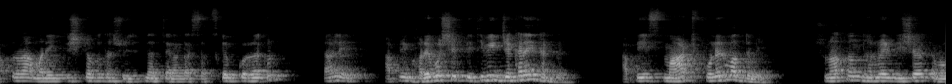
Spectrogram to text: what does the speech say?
আপনারা আমার এই কৃষ্ণকথা সুজিত নাথ চ্যানেলটা সাবস্ক্রাইব করে রাখুন। তাহলে আপনি ঘরে বসে পৃথিবীর যেখানেই থাকবেন, আপনি স্মার্টফোনের মাধ্যমে সনাতন ধর্মের বিষয়ক এবং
